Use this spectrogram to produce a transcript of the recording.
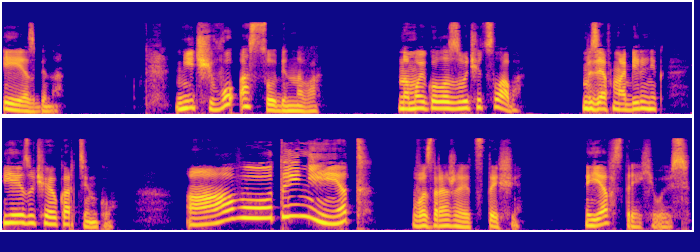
и Эсбина. Ничего особенного. Но мой голос звучит слабо. Взяв мобильник, я изучаю картинку. «А вот и нет», — возражает Стефи. Я встряхиваюсь.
